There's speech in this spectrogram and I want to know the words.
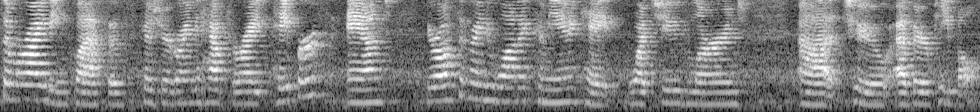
some writing classes because you're going to have to write papers and you're also going to want to communicate what you've learned uh, to other people.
